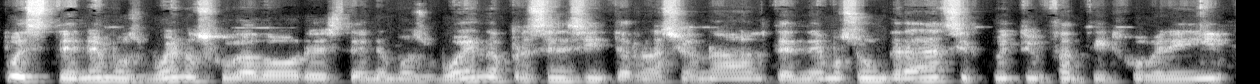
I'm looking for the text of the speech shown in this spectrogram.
pues tenemos buenos jugadores, tenemos buena presencia internacional, tenemos un gran circuito infantil juvenil,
